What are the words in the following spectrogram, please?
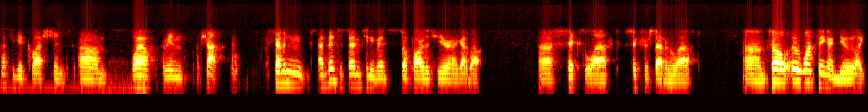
that's a good question. Um, well, I mean, I've shot seven. I've been to 17 events so far this year, and I got about uh, six left, six or seven left. Um, so uh, one thing I knew, like,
